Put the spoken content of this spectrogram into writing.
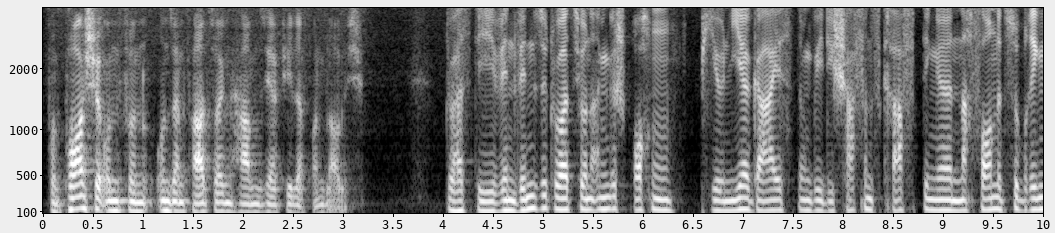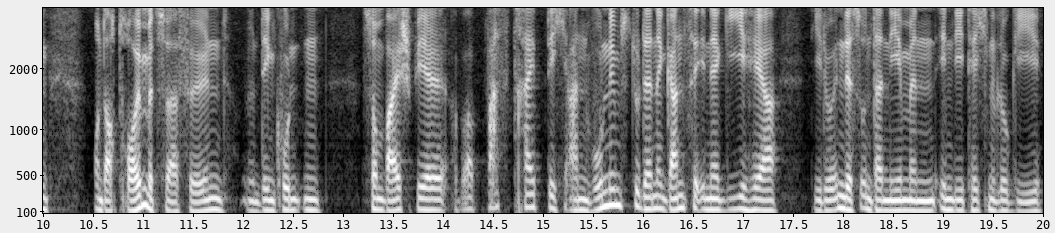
von Porsche und von unseren Fahrzeugen haben sehr viel davon, glaube ich. Du hast die Win-Win-Situation angesprochen. Pioniergeist, irgendwie die Schaffenskraft, Dinge nach vorne zu bringen und auch Träume zu erfüllen, den Kunden zum Beispiel. Aber was treibt dich an? Wo nimmst du deine ganze Energie her, die du in das Unternehmen, in die Technologie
